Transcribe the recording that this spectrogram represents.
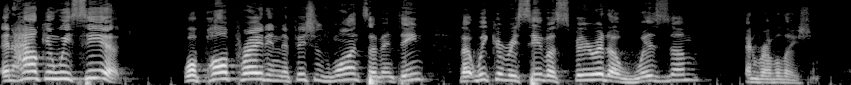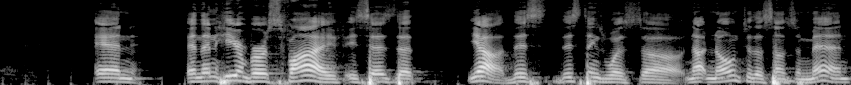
And how can we see it? Well, Paul prayed in Ephesians 1 17 that we could receive a spirit of wisdom and revelation. And and then here in verse 5, it says that, yeah, this, this thing was uh, not known to the sons of men,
